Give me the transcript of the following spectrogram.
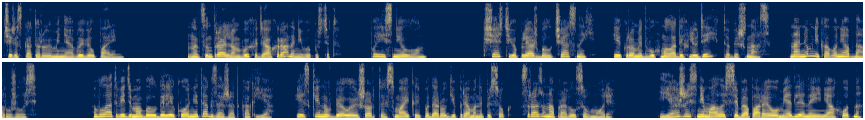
через которую меня вывел парень. «На центральном выходе охрана не выпустит», — пояснил он. К счастью, пляж был частный, и кроме двух молодых людей, то бишь нас, на нем никого не обнаружилось. Влад, видимо, был далеко не так зажат, как я, и, скинув белые шорты с майкой по дороге прямо на песок, сразу направился в море. Я же снимала с себя парео медленно и неохотно,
